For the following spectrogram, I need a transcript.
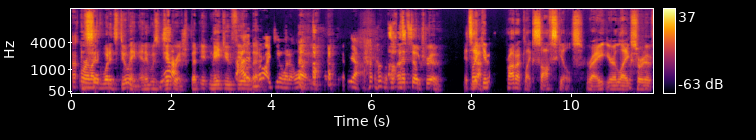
uh, it or like said what it's doing and it was Yeah. gibberish but it made you feel i had better no idea what it was yeah oh, that's so true It's like Yeah. giving product like soft skills, right? You're like sort of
